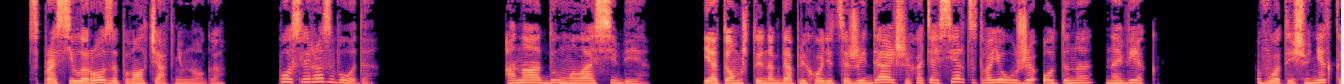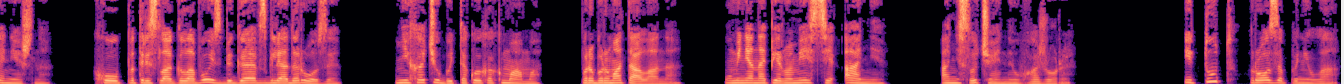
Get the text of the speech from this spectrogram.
— спросила Роза, помолчав немного. «После развода». Она думала о себе и о том, что иногда приходится жить дальше, хотя сердце твое уже отдано навек. Вот еще нет, конечно. Хоуп потрясла головой, избегая взгляда Розы. «Не хочу быть такой, как мама», — пробормотала она. «У меня на первом месте Анни, а не случайные ухажеры». И тут Роза поняла.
